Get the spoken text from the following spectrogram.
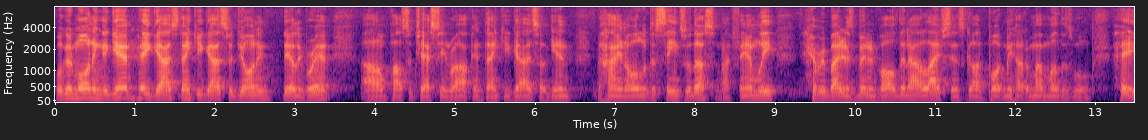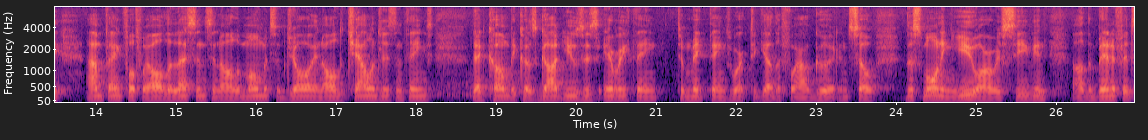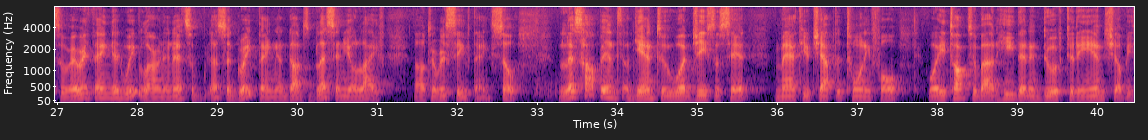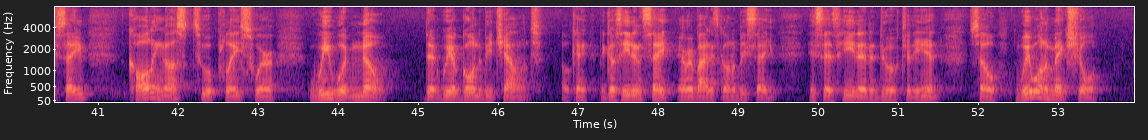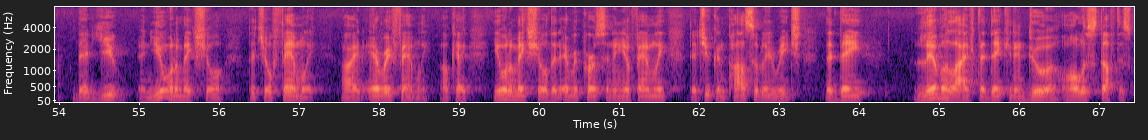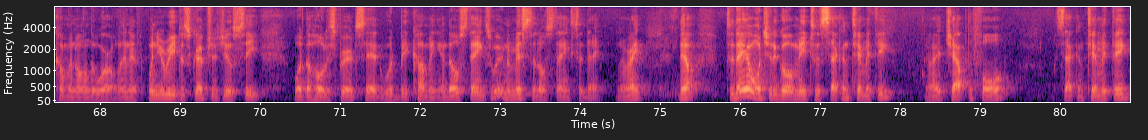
Well, good morning again. Hey, guys, thank you guys for joining Daily Bread. I'm Pastor Chastine Rock, and thank you guys again behind all of the scenes with us, my family, everybody that's been involved in our life since God brought me out of my mother's womb. Hey, I'm thankful for all the lessons and all the moments of joy and all the challenges and things that come because God uses everything to make things work together for our good. And so this morning you are receiving uh, the benefits of everything that we've learned, and that's a, that's a great thing. And God's blessing your life uh, to receive things. So let's hop in again to what Jesus said, Matthew chapter 24, where he talks about he that endureth to the end shall be saved, calling us to a place where we would know that we are going to be challenged. Okay, because he didn't say everybody's going to be saved. He says, He that endureth to the end. So we want to make sure that you, and you want to make sure that your family, all right, every family, okay, you want to make sure that every person in your family that you can possibly reach, that they live a life that they can endure all the stuff that's coming on the world. And if when you read the scriptures, you'll see what the Holy Spirit said would be coming. And those things, we're in the midst of those things today. All right. Now, today I want you to go with me to 2 Timothy, all right, chapter 4. Second Timothy.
